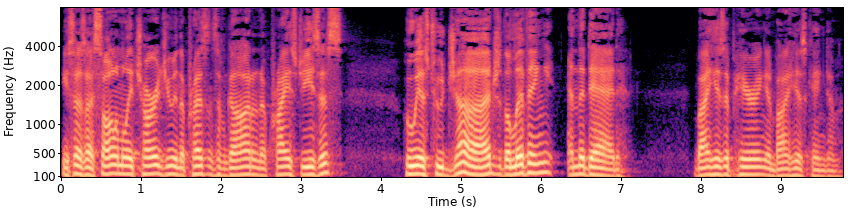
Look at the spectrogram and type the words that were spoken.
He says, I solemnly charge you in the presence of God and of Christ Jesus, who is to judge the living and the dead by his appearing and by his kingdom.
